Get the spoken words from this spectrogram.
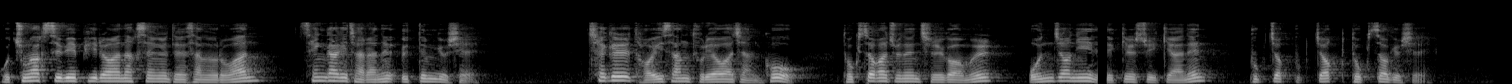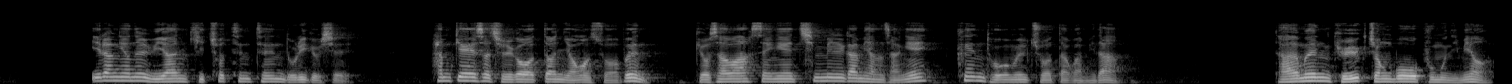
보충학습이 필요한 학생을 대상으로 한 생각이 자라는 으뜸교실. 책을 더 이상 두려워하지 않고 독서가 주는 즐거움을 온전히 느낄 수 있게 하는 북적북적 독서교실. 1학년을 위한 기초 튼튼 놀이교실. 함께해서 즐거웠던 영어 수업은 교사와 학생의 친밀감 향상에 큰 도움을 주었다고 합니다. 다음은 교육정보 부문이며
